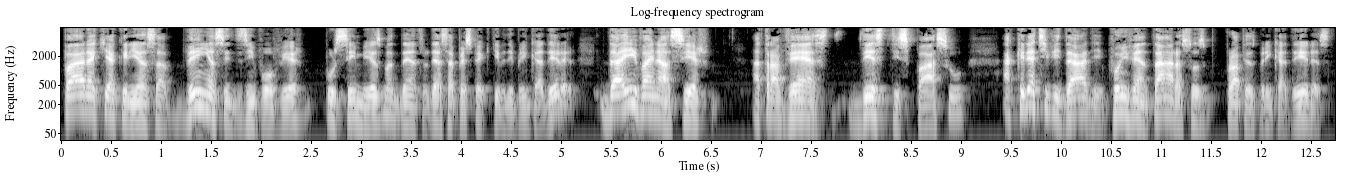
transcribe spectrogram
para que a criança venha se desenvolver por si mesma dentro dessa perspectiva de brincadeira. Daí vai nascer, através deste espaço, a criatividade, vão inventar as suas próprias brincadeiras,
